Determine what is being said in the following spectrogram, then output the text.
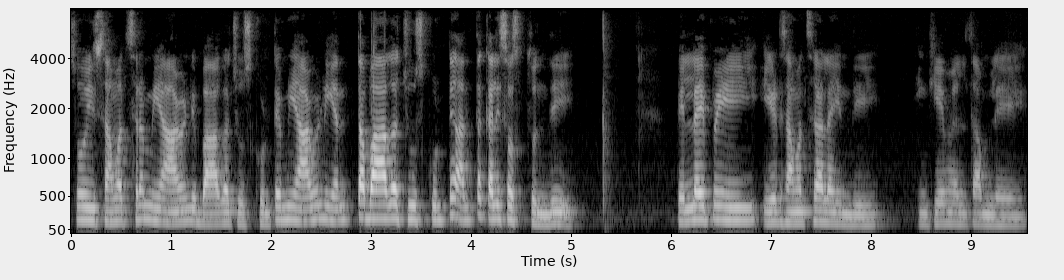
సో ఈ సంవత్సరం మీ ఆవిడ్ని బాగా చూసుకుంటే మీ ఆవిడ్ని ఎంత బాగా చూసుకుంటే అంత కలిసి వస్తుంది. పెళ్ళైపోయి ఏడు సంవత్సరాలు అయింది ఇంకేం వెళ్తాంలే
